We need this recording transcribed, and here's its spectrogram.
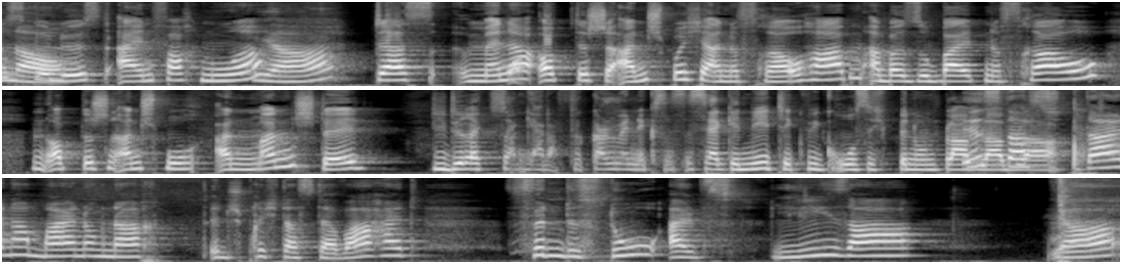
Genau. ausgelöst einfach nur, Ja, dass Männer optische Ansprüche an eine Frau haben, aber sobald eine Frau einen optischen Anspruch an einen Mann stellt, die direkt sagen, ja, dafür können wir nichts, das ist ja Genetik, wie groß ich bin und bla bla ist bla. das deiner Meinung nach, entspricht das der Wahrheit? Findest du als Lisa, ja,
